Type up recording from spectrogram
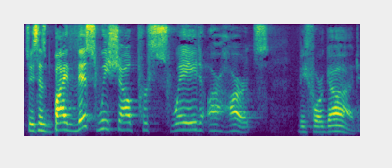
So he says, By this we shall persuade our hearts before God.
